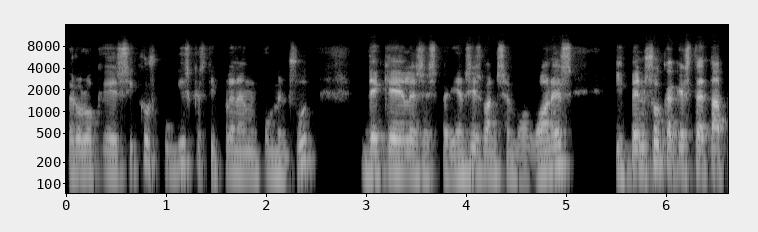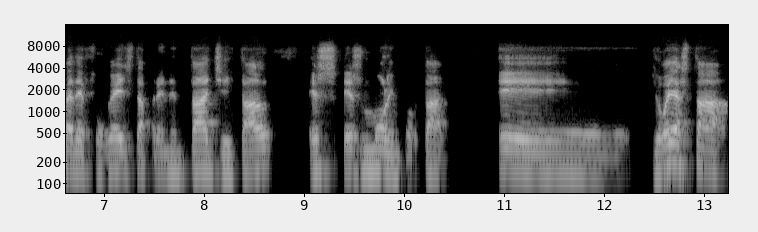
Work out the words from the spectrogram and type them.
però el que sí que us puc dir és que estic plenament convençut de que les experiències van ser molt bones i penso que aquesta etapa de fogueig, d'aprenentatge i tal, és, és molt important. Eh, jo vaig estar,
